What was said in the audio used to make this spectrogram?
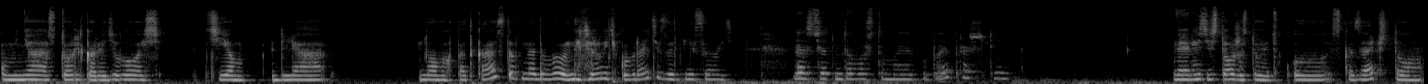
у меня столько родилось тем для новых подкастов, надо было на ручку брать и записывать. Да, с учетом того, что мы РПП прошли. Наверное, здесь тоже стоит э, сказать, что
